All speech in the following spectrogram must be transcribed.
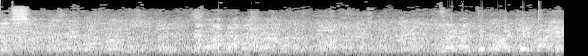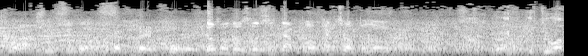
Tortoises. I, I did. I came back. I bought actually some more. I got the bag full. Those are those lizards that blow up into a balloon. They do what?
